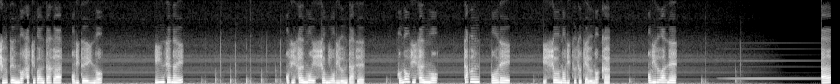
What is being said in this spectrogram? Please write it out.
終点の8番だが、降りていいの？いいんじゃない？おじさんも一緒に降りるんだぜ。このおじさんも、多分、亡霊。一生乗り続けるのか。降りるわね。ああ、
